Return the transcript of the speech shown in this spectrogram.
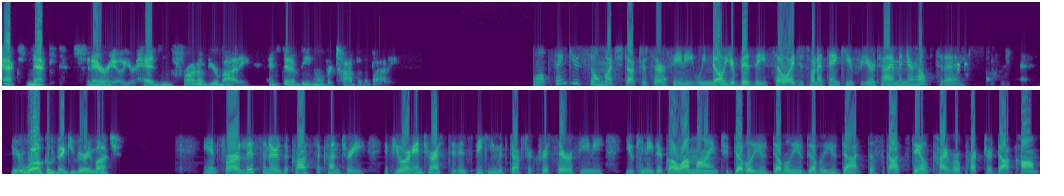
text neck scenario. Your head's in front of your body instead of being over top of the body. Well, thank you so much, Dr. Serafini. We know you're busy, so I just want to thank you for your time and your help today. You're welcome. Thank you very much. And for our listeners across the country, if you are interested in speaking with Dr. Chris Serafini, you can either go online to www.thescottsdalechiropractor.com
